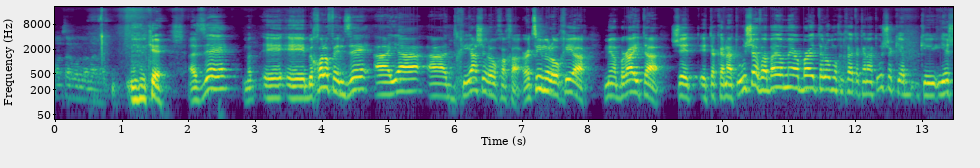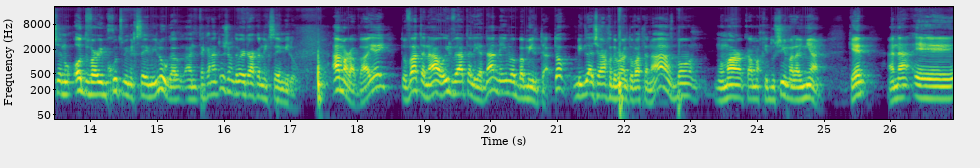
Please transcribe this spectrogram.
לא צמוד למדע. כן, אז זה, אה, אה, בכל אופן זה היה הדחייה של ההוכחה. רצינו להוכיח מהברייתא את תקנת אושה, והבאי אומר הברייתא לא מוכיחה תקנת אושה כי, כי יש לנו עוד דברים חוץ מנכסי מילוג, תקנת אושה מדברת רק על נכסי מילוג. אמר אביי, טובת הנאה הואיל ואת על ידן נעימה במילתא. טוב, בגלל שאנחנו מדברים על טובת הנאה, אז בואו נאמר כמה חידושים על העניין, כן? הנא, אה,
